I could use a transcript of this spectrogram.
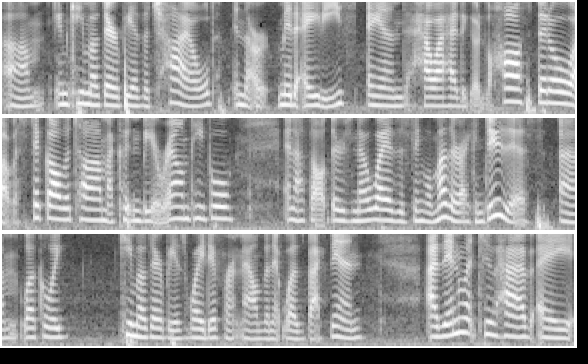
um, in chemotherapy as a child in the mid 80s and how I had to go to the hospital. I was sick all the time. I couldn't be around people. And I thought, there's no way as a single mother I can do this. Um, luckily, chemotherapy is way different now than it was back then. I then went to have a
